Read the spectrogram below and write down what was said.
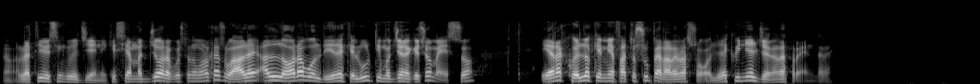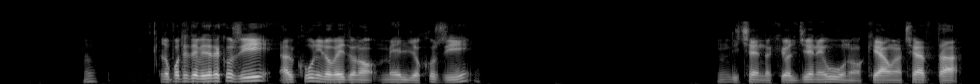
no, relativi ai singoli geni che sia maggiore a questo numero casuale allora vuol dire che l'ultimo gene che ci ho messo era quello che mi ha fatto superare la soglia e quindi è il gene da prendere lo potete vedere così, alcuni lo vedono meglio così, dicendo che ho il gene 1 che ha una certa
